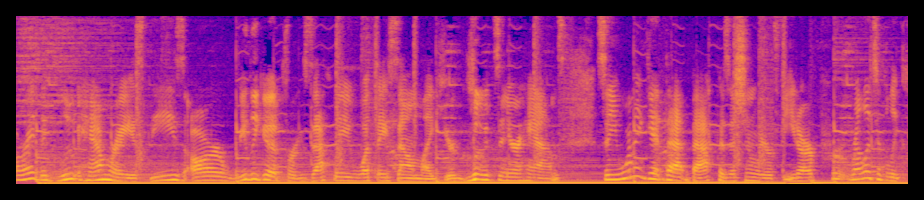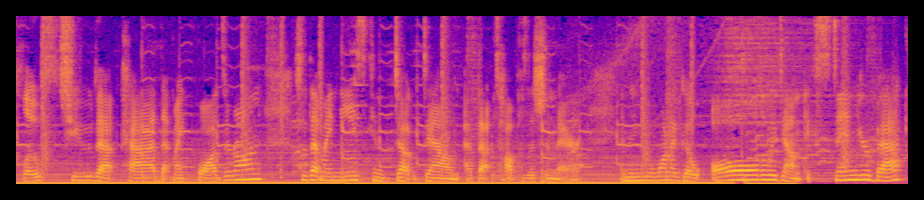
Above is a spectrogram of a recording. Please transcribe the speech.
All right, the glute ham raise. These are really good for exactly what they sound like, your glutes and your hams. So you wanna get that back position where your feet are relatively close to that pad that my quads are on so that my knees can duck down at that top position there. And then you wanna go all the way down, extend your back,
